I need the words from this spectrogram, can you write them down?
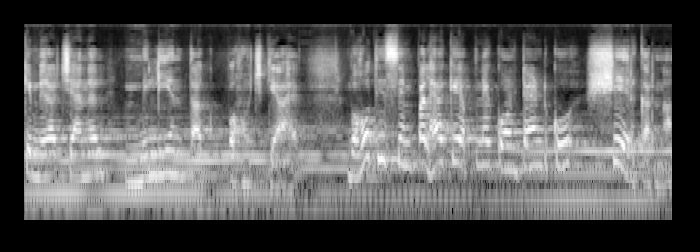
कि मेरा चैनल मिलियन तक पहुँच गया है। बहुत ही सिंपल है कि अपने कंटेंट को शेयर करना।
